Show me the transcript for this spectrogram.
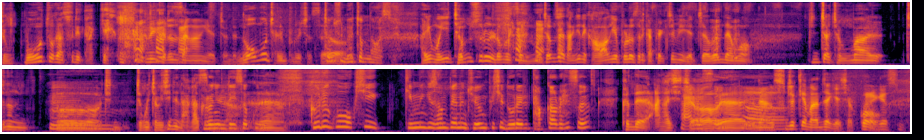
좀 모두가 술이 다 깨는 그런, 상황이었죠. 근데 너무 잘 부르셨어요. 점수 몇 점 나왔어요? 아니 뭐 이 점수를 넘어선 뭐 점수가 당연히 가왕이 불렀으니까 100점이겠죠. 근데 뭐 진짜 정말 저는 어 음. 진- 정말 정신이 나갔습니다. 그런 일도 있었군요. 예. 그리고 혹시 김민기 선배는 조용필 씨 노래를 답가로 했어요? 근데 안 하시죠. 안? 예, 아. 그냥 수줍게만 앉아 계셨고 알겠습니다.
